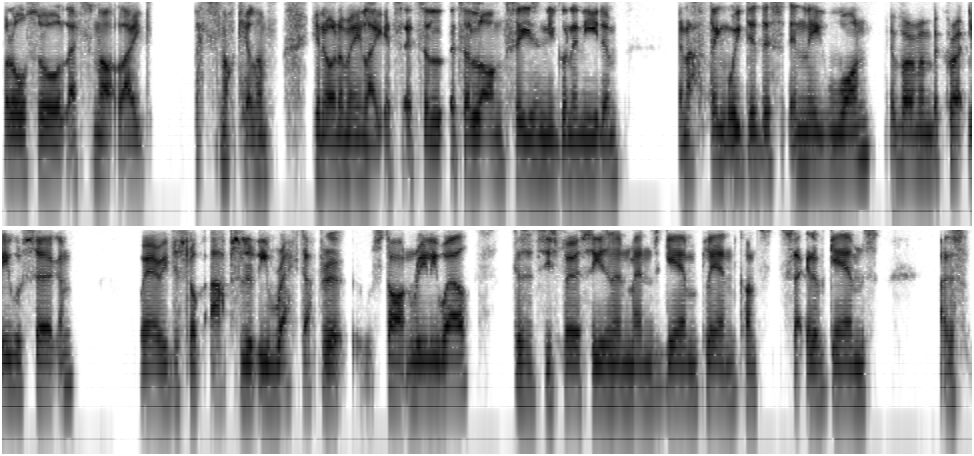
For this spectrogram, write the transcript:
but also let's not like let's not kill him. You know what I mean? Like it's it's a it's a long season. You're going to need him, and I think we did this in League One, if I remember correctly, with Cirkin, where he just looked absolutely wrecked after starting really well because it's his first season in men's game, playing consecutive games. I just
